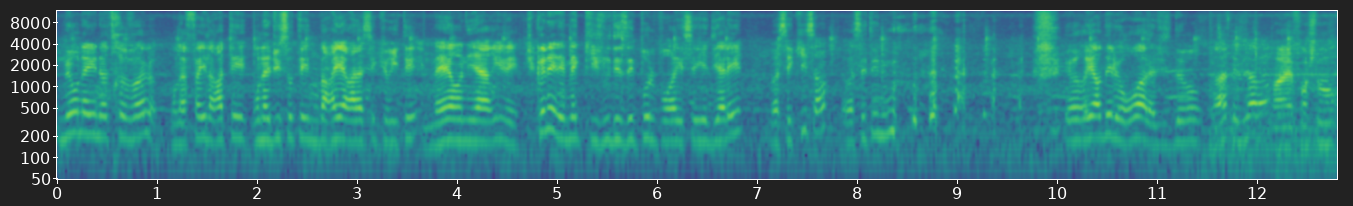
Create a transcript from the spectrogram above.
Mais on a eu notre vol, on a failli le rater. On a dû sauter une barrière à la sécurité, mais on y est arrivé. Tu connais les mecs qui jouent des épaules pour essayer d'y aller? Bah c'est qui ça? Bah c'était nous. Et regardez le roi là juste devant. Ah, t'es bien là? Ouais, franchement,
